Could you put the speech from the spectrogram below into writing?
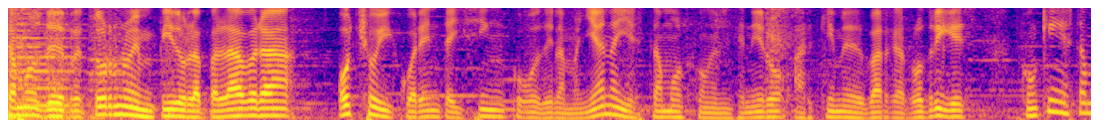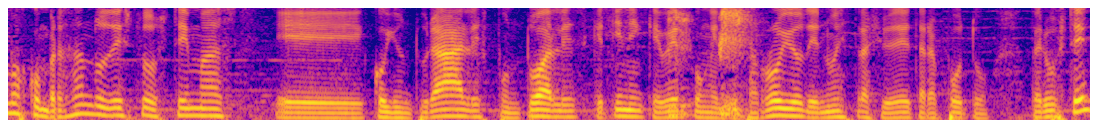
Estamos de retorno en Pido la Palabra, 8 y 45 de la mañana y estamos con el ingeniero Arquímedes Vargas Rodríguez, con quien estamos conversando de estos temas eh, coyunturales, puntuales, que tienen que ver con el desarrollo de nuestra ciudad de Tarapoto. Pero usted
